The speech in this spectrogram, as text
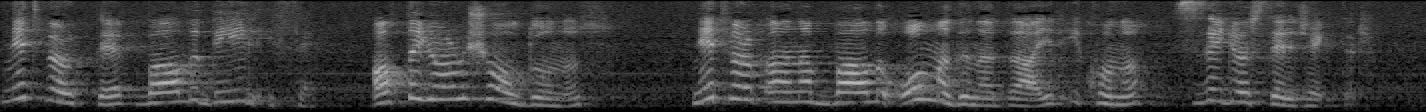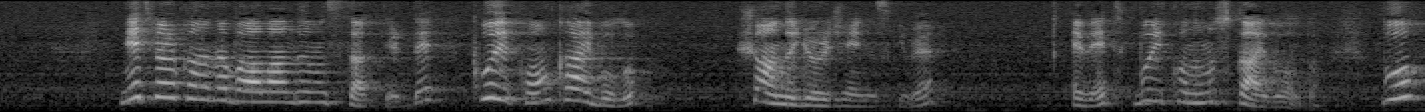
network'te bağlı değil ise altta görmüş olduğunuz network ağına bağlı olmadığına dair ikonu size gösterecektir. Network ağına bağlandığımız takdirde bu ikon kaybolup şu anda göreceğiniz gibi Evet, bu ikonumuz kayboldu. Bu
